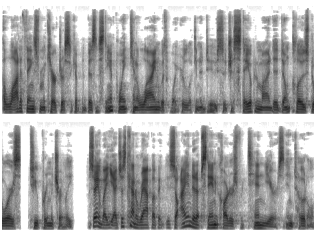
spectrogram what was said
a lot of things from a characteristic of the business standpoint can align with what you're looking to do. So just stay open minded. Don't close doors too prematurely. So anyway, yeah, just kind of wrap up. So I ended up staying at Carter's for 10 years in total.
